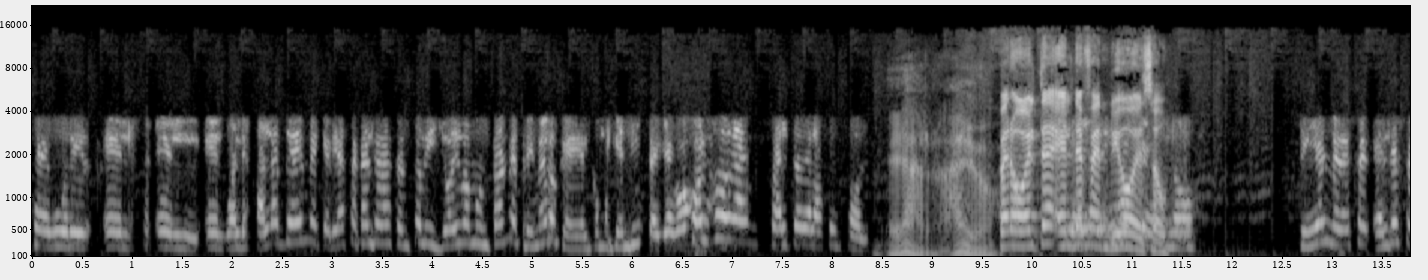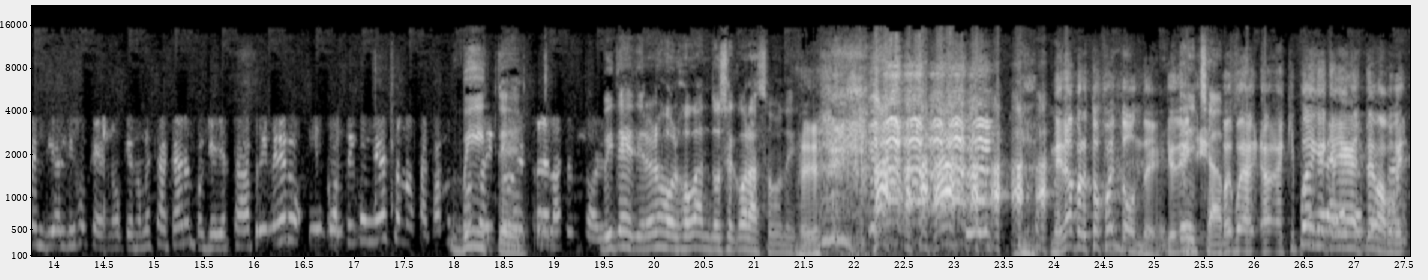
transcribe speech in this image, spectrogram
seguridad, el, el, el guardaespaldas de él me quería sacar del ascensor y yo iba a montarme primero que él, como quien dice, llegó Hulk Hogan, salte del ascensor. ¡Eh, a rayo! Pero él, te, él Yo le defendió dije que eso. No. Sí, él, me defe- él defendió, él dijo que no, que no me sacaran porque ella estaba primero y contigo con eso nos sacamos Viste. toditos dentro del ascensor. Viste, se tiró el Hulk Hogan 12 corazones. Mira, pero esto fue en dónde? Eh, chap. a- Aquí puede que En el caiga en el tema, porque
